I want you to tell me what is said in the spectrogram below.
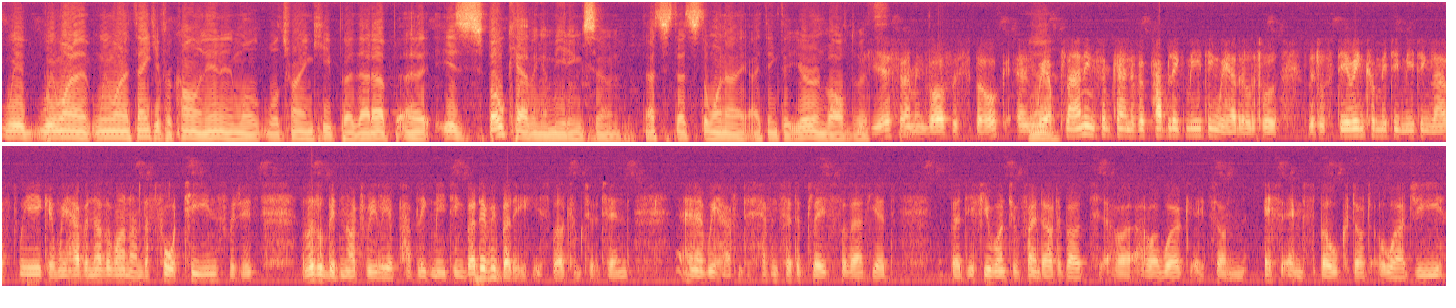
we we want to we want to thank you for calling in, and we'll we'll try and keep uh, that up. Uh, is Spoke having a meeting soon? That's that's the one I, I think that you're involved with. Yes, I'm involved with Spoke, and we are planning some kind of a public meeting. We had a little little steering committee meeting last week, and we have another one on the 14th, which is a little bit not really a public meeting, but everybody is welcome to attend. Uh, we haven't haven't set a place for that yet, but if you want to find out about our, our work, it's on smspoke.org.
